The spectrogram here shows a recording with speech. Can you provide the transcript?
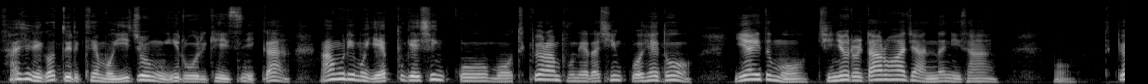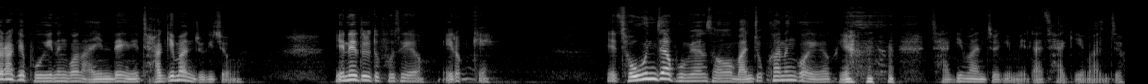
사실 이것도 이렇게 뭐 이중이로 이렇게 있으니까 아무리 뭐 예쁘게 신고 뭐 특별한 분에다 신고 해도 이 아이도 뭐 진열을 따로 하지 않는 이상 뭐 특별하게 보이는 건 아닌데 그냥 자기 만족이죠. 얘네들도 보세요. 이렇게. 예, 저 혼자 보면서 만족하는 거예요. 그냥 자기 만족입니다. 자기 만족.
